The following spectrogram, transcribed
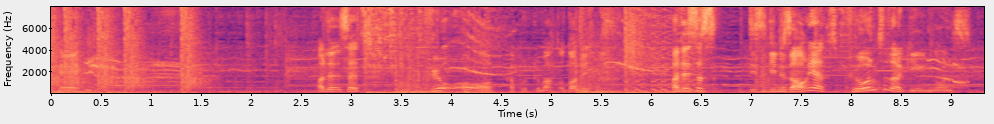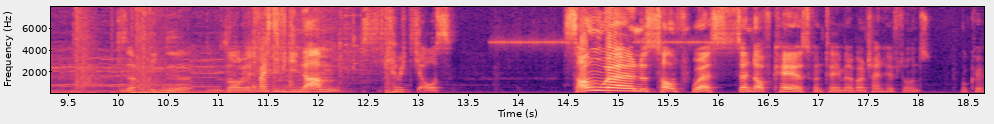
Okay. Warte, ist jetzt für... Oh, oh, kaputt gemacht. Und doch nicht. Warte, ist das diese Dinosaurier jetzt für uns oder gegen uns? Dieser fliegende Dinosaurier. Ich weiß nicht, wie die Namen... Ich kenne mich nicht aus. Somewhere in the Southwest. Center of Chaos Containment. Aber anscheinend hilft er uns. Okay.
